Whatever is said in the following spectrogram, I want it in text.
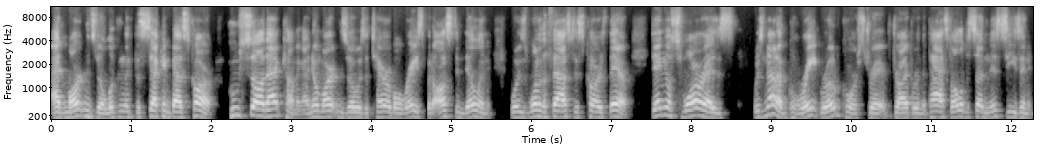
at Martinsville, looking like the second best car. Who saw that coming? I know Martinsville was a terrible race, but Austin Dillon was one of the fastest cars there. Daniel Suarez was not a great road course dra- driver in the past. All of a sudden, this season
